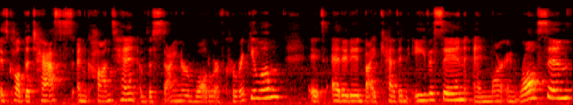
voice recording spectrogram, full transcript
it's called The Tasks and Content of the Steiner Waldorf Curriculum. It's edited by Kevin Avison and Martyn Rawson,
